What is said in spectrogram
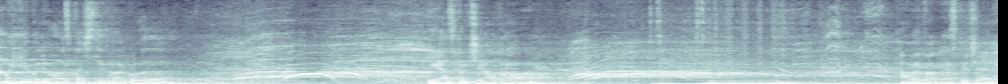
Мы не были у вас почти два года. Я скучал по вам. А вы по мне скучали?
